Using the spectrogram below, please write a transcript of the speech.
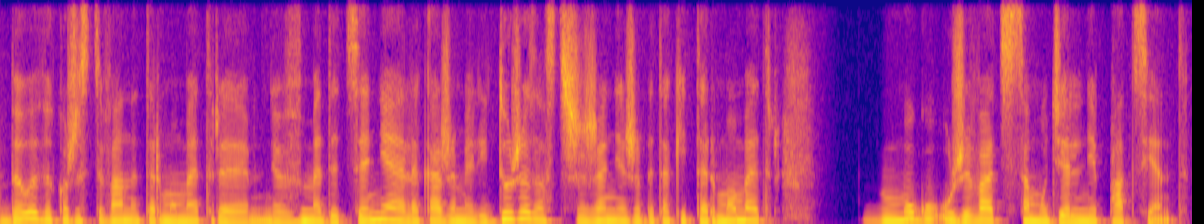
były wykorzystywane termometry w medycynie, lekarze mieli duże zastrzeżenie, żeby taki termometr mógł używać samodzielnie pacjent.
